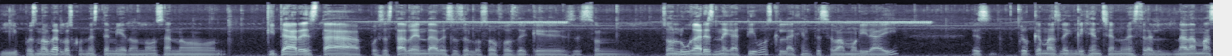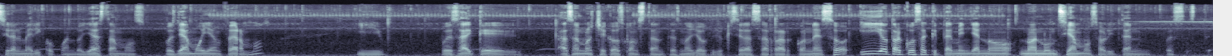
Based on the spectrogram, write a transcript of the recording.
y pues no verlos con este miedo, ¿no? O sea, no quitar esta pues esta venda a veces de los ojos de que son, son lugares negativos, que la gente se va a morir ahí es creo que más negligencia nuestra nada más ir al médico cuando ya estamos pues ya muy enfermos y pues hay que hacer unos chequeos constantes, ¿no? Yo, yo quisiera cerrar con eso. Y otra cosa que también ya no, no anunciamos ahorita en, pues, este,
